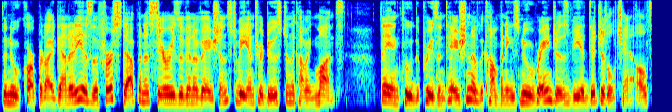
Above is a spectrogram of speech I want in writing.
The new corporate identity is the first step in a series of innovations to be introduced in the coming months. They include the presentation of the company's new ranges via digital channels,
